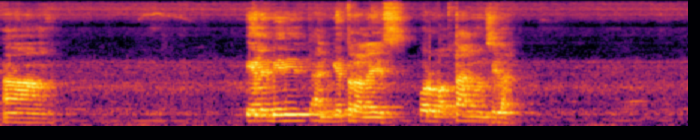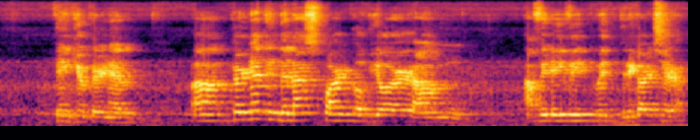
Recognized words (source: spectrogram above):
Ah, eliminate and neutralize or magtangon sila. Thank you, Colonel. Uh, Colonel, in the last part of your um, affidavit with regards to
